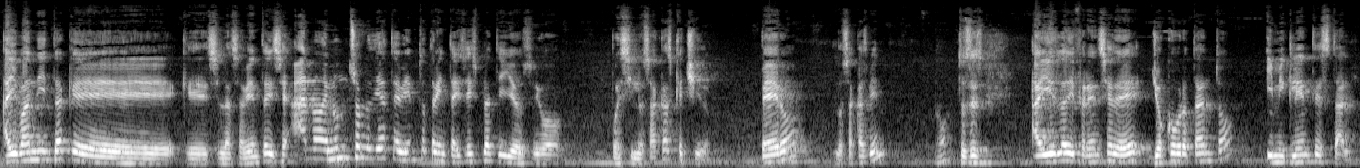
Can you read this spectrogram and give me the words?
Hay bandita que, que se las avienta y dice, ah, no, en un solo día te aviento 36 platillos. Digo, pues si lo sacas, qué chido. Pero, ¿lo sacas bien? ¿No? Entonces, ahí es la diferencia de yo cobro tanto y mi cliente es tal.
